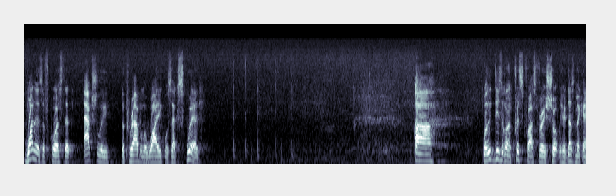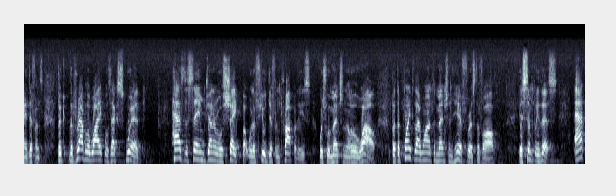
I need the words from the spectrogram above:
One is, of course, that actually the parabola y equals x squared uh, well, these are going to crisscross very shortly here. It doesn't make any difference. The, the parabola y equals x squared has the same general shape, but with a few different properties, which we'll mention in a little while. But the point that I wanted to mention here, first of all, is simply this. At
